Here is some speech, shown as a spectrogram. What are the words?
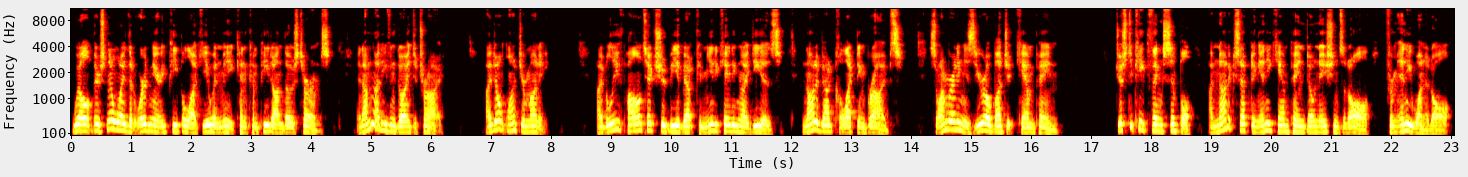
Well, there's no way that ordinary people like you and me can compete on those terms, and I'm not even going to try. I don't want your money. I believe politics should be about communicating ideas, not about collecting bribes. So I'm running a zero budget campaign. Just to keep things simple, I'm not accepting any campaign donations at all from anyone at all,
